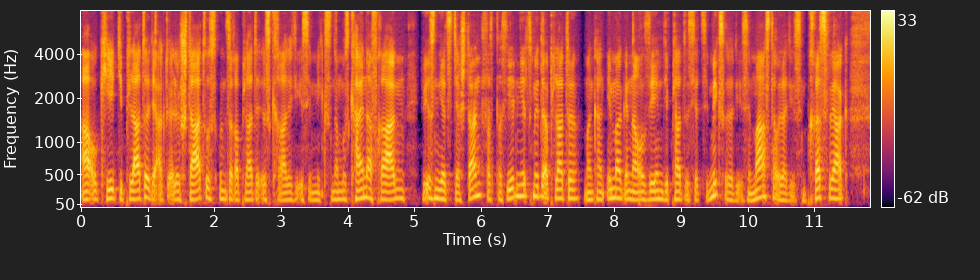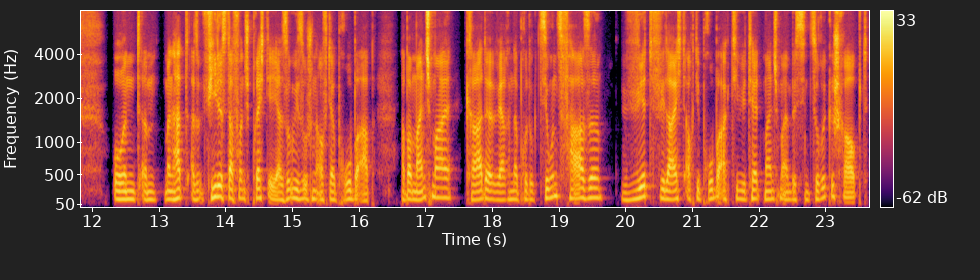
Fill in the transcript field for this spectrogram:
ah, okay, die Platte, der aktuelle Status unserer Platte ist gerade, die ist im Mix. Und da muss keiner fragen, wie ist denn jetzt der Stand, was passiert denn jetzt mit der Platte? Man kann immer genau sehen, die Platte ist jetzt im Mix oder die ist im Master oder die ist im Presswerk. Und ähm, man hat, also vieles davon sprecht ihr ja sowieso schon auf der Probe ab. Aber manchmal, gerade während der Produktionsphase, wird vielleicht auch die Probeaktivität manchmal ein bisschen zurückgeschraubt.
